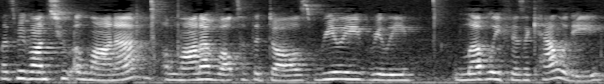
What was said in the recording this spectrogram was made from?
Let's move on to Alana. Alana, Waltz of the Dolls, really, really lovely physicality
